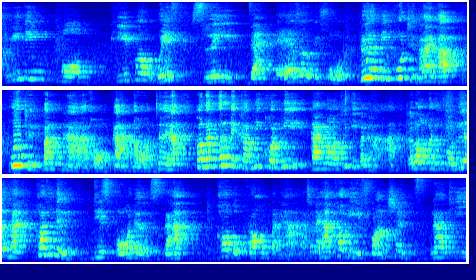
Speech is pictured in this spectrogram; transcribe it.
treating more people with sleep than ever before เรื่องนี้พูดถึงอะไรครับ พูดถึงปัญหาของการนอนใช่ไหมครับเพราะงั้นก็ต้องเป็นคำที่คนที่การนอนที่มีปัญหาเราลองมาดูตัวเรื่องฮะข้อที่ 1 disorders นะฮะข้อบกพร่องปัญหาใช่ไหมฮะข้อ B functions หน้าที่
